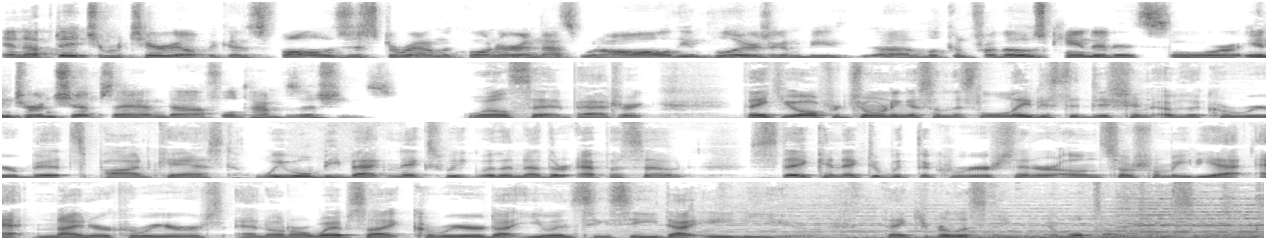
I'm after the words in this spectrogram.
and update your material because fall is just around the corner and that's when all the employers are going to be uh, looking for those candidates for internships and uh, full-time positions. Well said, Patrick. Thank you all for joining us on this latest edition of the Career Bits podcast. We will be back next week with another episode. Stay connected with the Career Center on social media at Niner Careers and on our website, career.uncc.edu. Thank you for listening, and we'll talk to you soon.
